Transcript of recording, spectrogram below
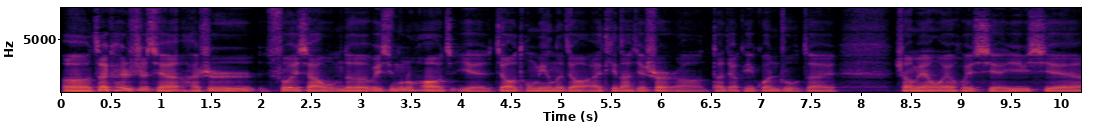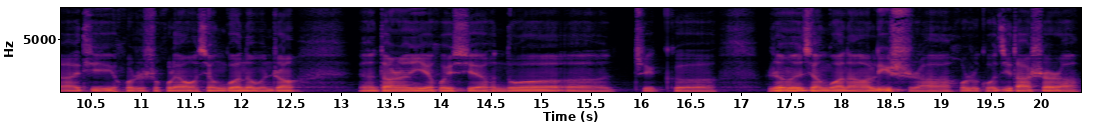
呃，在开始之前，还是说一下我们的微信公众号也叫同名的，叫 IT 那些事儿啊，大家可以关注，在上面我也会写一些 IT 或者是互联网相关的文章。嗯，当然也会写很多呃，这个人文相关的啊，历史啊，或者国际大事儿啊，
